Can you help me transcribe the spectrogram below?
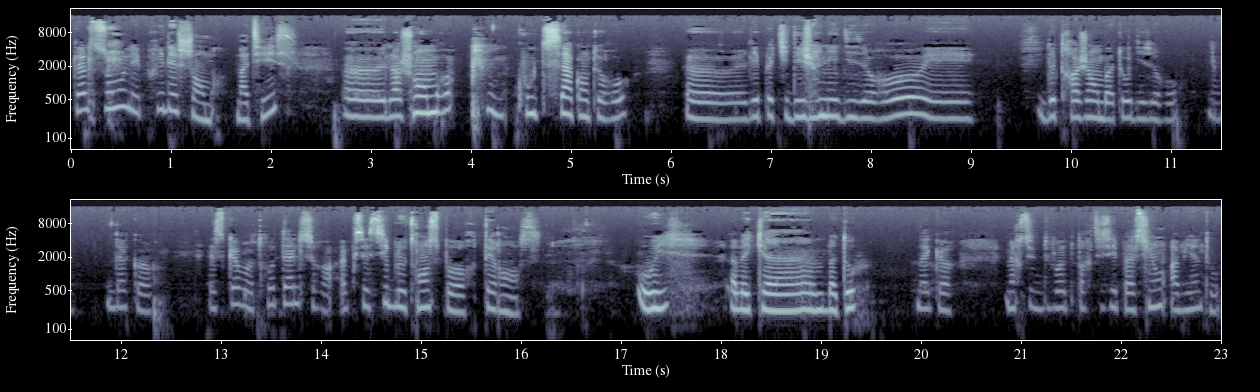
Quels sont les prix des chambres, Mathis? Euh, la chambre coûte 50 euros, euh, les petits déjeuners 10 euros et le trajet en bateau 10 euros. D'accord. Est-ce que votre hôtel sera accessible au transport, Terence? Oui, avec un bateau. D'accord. Merci de votre participation. À bientôt.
